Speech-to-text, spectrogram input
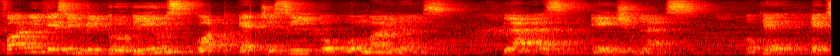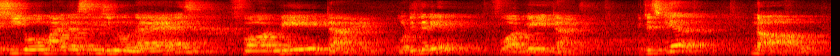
Formic acid will produce what? HCOO minus plus H plus. Okay. HCO minus is known as formate ion. What is the name? for Formate ion. It is clear? Now,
